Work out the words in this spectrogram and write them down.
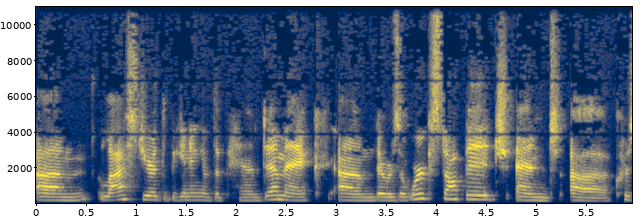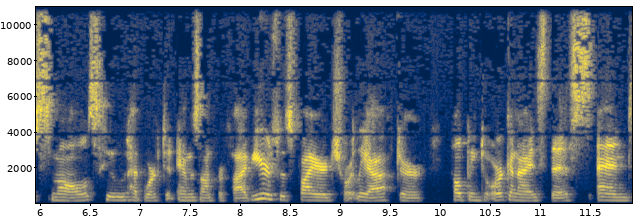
um, last year at the beginning of the pandemic, um, there was a work stoppage, and uh, Chris Smalls, who had worked at Amazon for five years, was fired shortly after helping to organize this. And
